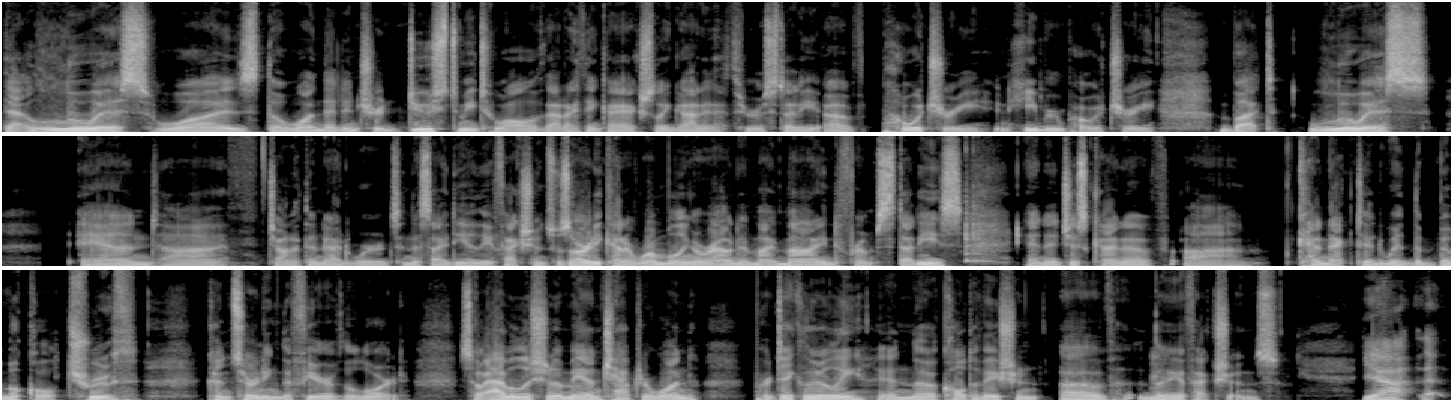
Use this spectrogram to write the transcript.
that Lewis was the one that introduced me to all of that. I think I actually got it through a study of poetry and Hebrew poetry, but Lewis and uh, Jonathan Edwards and this idea of the affections was already kind of rumbling around in my mind from studies, and it just kind of uh, connected with the biblical truth concerning the fear of the Lord. So, Abolition of Man, chapter one, particularly in the cultivation of the affections. Yeah, that,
